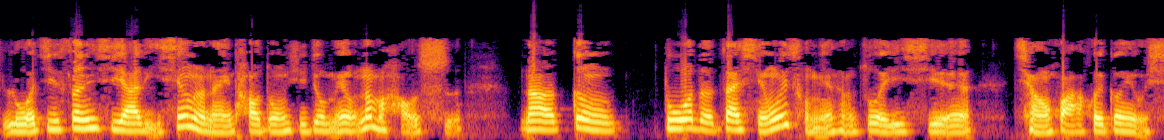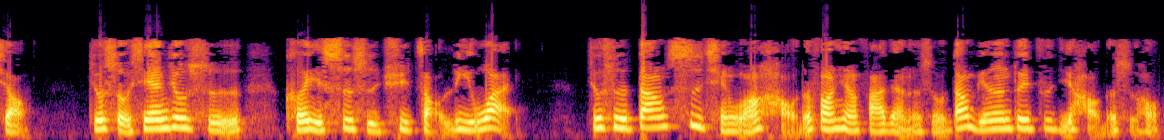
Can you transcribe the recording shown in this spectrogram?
逻辑分析啊、理性的那一套东西就没有那么好使。那更多的在行为层面上做一些强化会更有效。就首先就是可以试试去找例外。就是当事情往好的方向发展的时候，当别人对自己好的时候，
